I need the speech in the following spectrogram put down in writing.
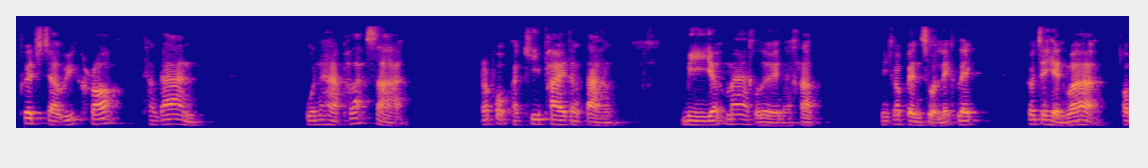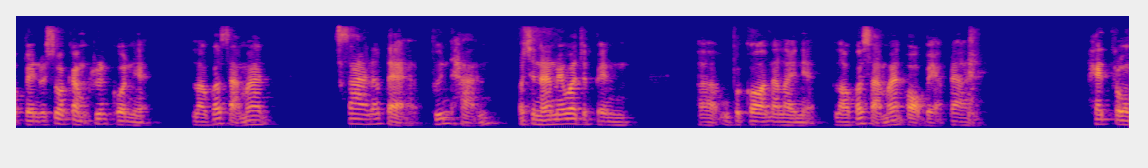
เพื่อที่จะวิเคราะห์ทางด้าน อุณหภาพศาสตร์ ระบบอัคคีภัยต่างๆ มีเยอะมากเลยนะครับ นี่ก็เป็นส่วนเล็กๆ ก็จะเห็นว่าพอเป็นวิศวกรรมเครื่องกลเนี่ยเราก็สามารถสร้างตั้งแต่พื้นฐาน เพราะฉะนั้นไม่ว่าจะเป็นอุปกรณ์อะไรเนี่ย เราก็สามารถออกแบบได้ ให้ตรง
